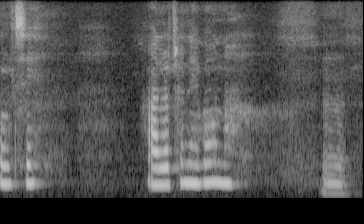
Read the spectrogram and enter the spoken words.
বলছি। আলোটা নেবাও না? জলটা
